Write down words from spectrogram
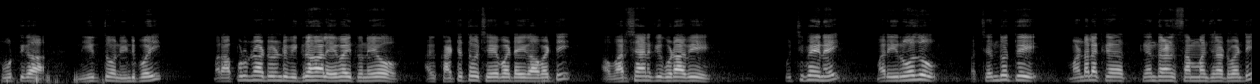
పూర్తిగా నీరుతో నిండిపోయి మరి అప్పుడు ఉన్నటువంటి విగ్రహాలు ఏవైతున్నాయో అవి కట్టెతో చేయబడ్డాయి కాబట్టి ఆ వర్షానికి కూడా అవి పుచ్చిపోయినాయి మరి ఈరోజు చందుర్తి మండల కేంద్రానికి సంబంధించినటువంటి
